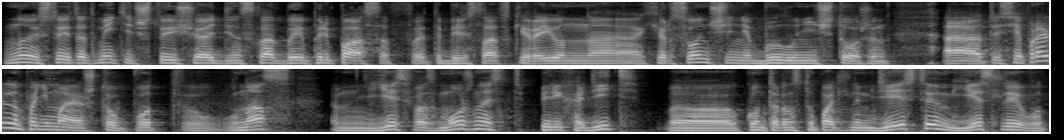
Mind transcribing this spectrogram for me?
Ну и стоит отметить, что еще один склад боеприпасов, это Береславский район на Херсонщине, был уничтожен. А, то есть я правильно понимаю, что вот у нас есть возможность переходить э, контрнаступательным действиям, если вот,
